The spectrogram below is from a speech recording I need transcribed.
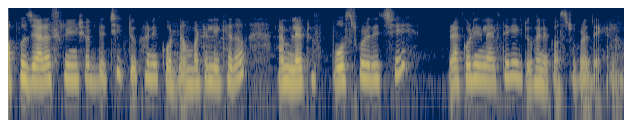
আপু, যারা স্ক্রিনশট দিচ্ছি, একটুখানি কোড নাম্বারটা লিখে দাও, আমি লাইভটা পোস্ট করে দিচ্ছি। রেকর্ডিং লাইভ থেকে একটুখানি কষ্ট করে দেখে নাও।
